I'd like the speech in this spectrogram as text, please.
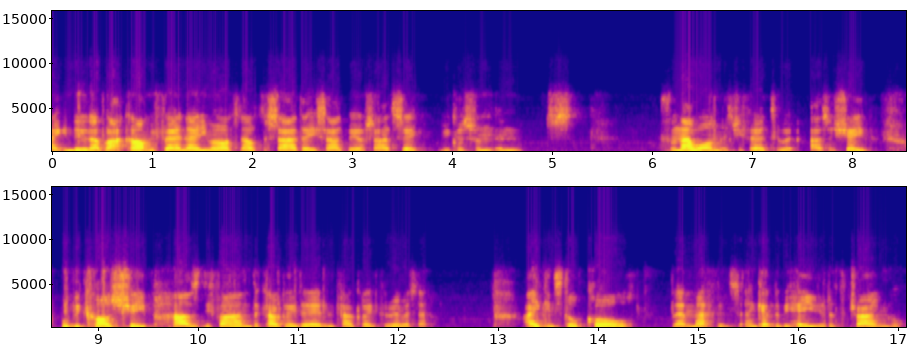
I can do that, but I can't refer now anymore to now to side A, side B, or side C because from in from now on, it's referred to it as a shape. But because shape has defined the calculate area and calculate perimeter, I can still call their methods and get the behavior of the triangle.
